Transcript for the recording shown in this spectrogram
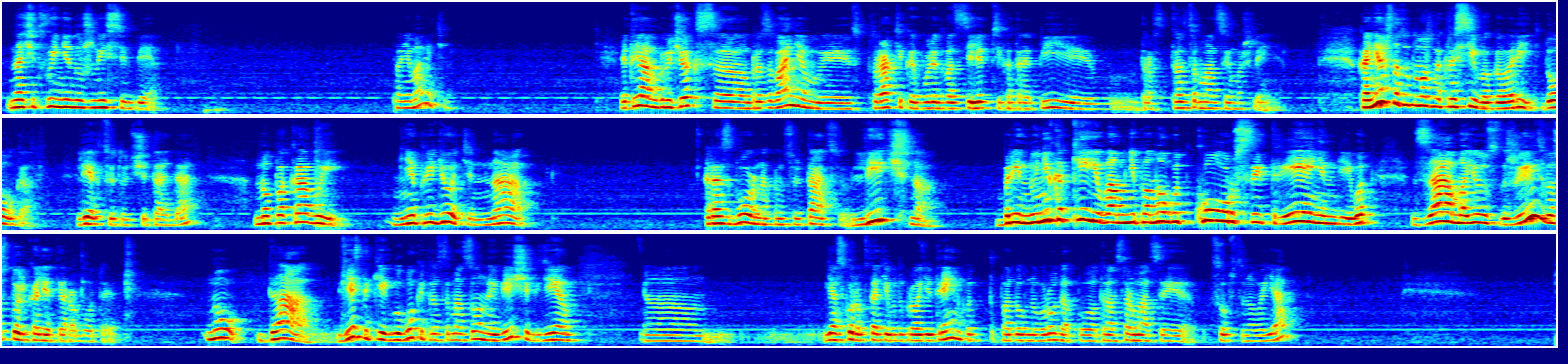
значит, вы не нужны себе. Понимаете? Это я вам говорю, человек с образованием и с практикой более 20 лет психотерапии, трансформации мышления. Конечно, тут можно красиво говорить, долго, лекцию тут читать, да? Но пока вы не придете на разбор, на консультацию лично, блин, ну никакие вам не помогут курсы, тренинги. Вот за мою жизнь, во столько лет я работаю, ну да, есть такие глубокие трансформационные вещи, где э, я скоро, кстати, буду проводить тренинг вот подобного рода по трансформации собственного «я»,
